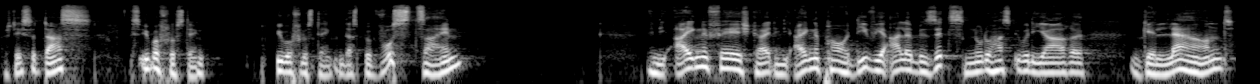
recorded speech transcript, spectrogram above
Verstehst du? Das ist Überflussdenken. Überflussdenken. Das Bewusstsein, in die eigene Fähigkeit, in die eigene Power, die wir alle besitzen. Nur du hast über die Jahre gelernt,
